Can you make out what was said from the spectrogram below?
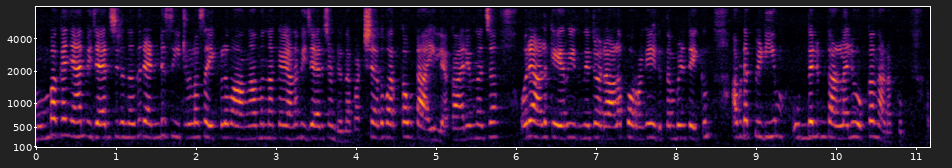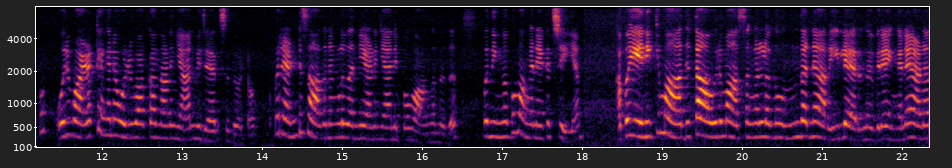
മുമ്പൊക്കെ ഞാൻ വിചാരിച്ചിരുന്നത് രണ്ട് സീറ്റുള്ള സൈക്കിൾ വാങ്ങാമെന്നൊക്കെയാണ് വിചാരിച്ചുകൊണ്ടിരുന്നത് പക്ഷെ അത് വർക്കൗട്ട് ആയില്ല കാര്യം എന്ന് വെച്ചാൽ ഒരാൾ കയറി ഇരുന്നിട്ട് ഒരാളെ പുറകെ ഇരുത്തുമ്പോഴത്തേക്കും അവിടെ പിടിയും ഉന്തലും തള്ളലും ഒക്കെ നടക്കും. അപ്പം ഒരു വഴക്ക് എങ്ങനെ ഒഴിവാക്കാന്നാണ് ഞാൻ വിചാരിച്ചത് കേട്ടോ. അപ്പൊ രണ്ട് സാധനങ്ങൾ തന്നെയാണ് ഞാൻ ഇപ്പോൾ വാങ്ങുന്നത്. അപ്പൊ നിങ്ങൾക്കും അങ്ങനെയൊക്കെ ചെയ്യാം. അപ്പൊ എനിക്കും ആദ്യത്തെ ആ ഒരു മാസങ്ങളിലൊന്നും ഒന്നും തന്നെ അറിയില്ലായിരുന്നു. ഇവരെ എങ്ങനെയാണ്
